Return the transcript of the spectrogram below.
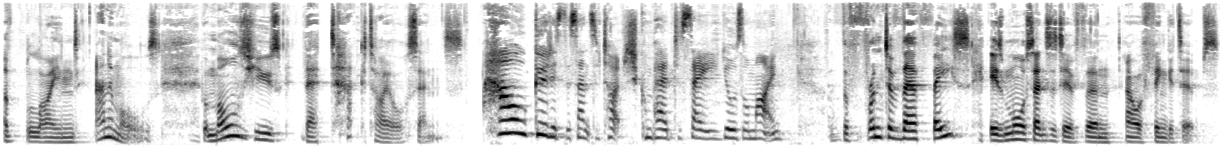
of blind animals. But moles use their tactile sense. How good is the sense of touch compared to, say, yours or mine? The front of their face is more sensitive than our fingertips.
